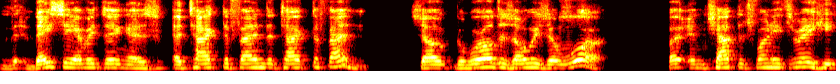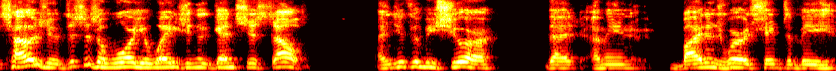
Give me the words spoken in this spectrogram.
they see everything as attack, defend, attack, defend. So the world is always at war. But in chapter 23, he tells you this is a war you're waging against yourself. And you can be sure that, I mean, Biden's words seem to be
